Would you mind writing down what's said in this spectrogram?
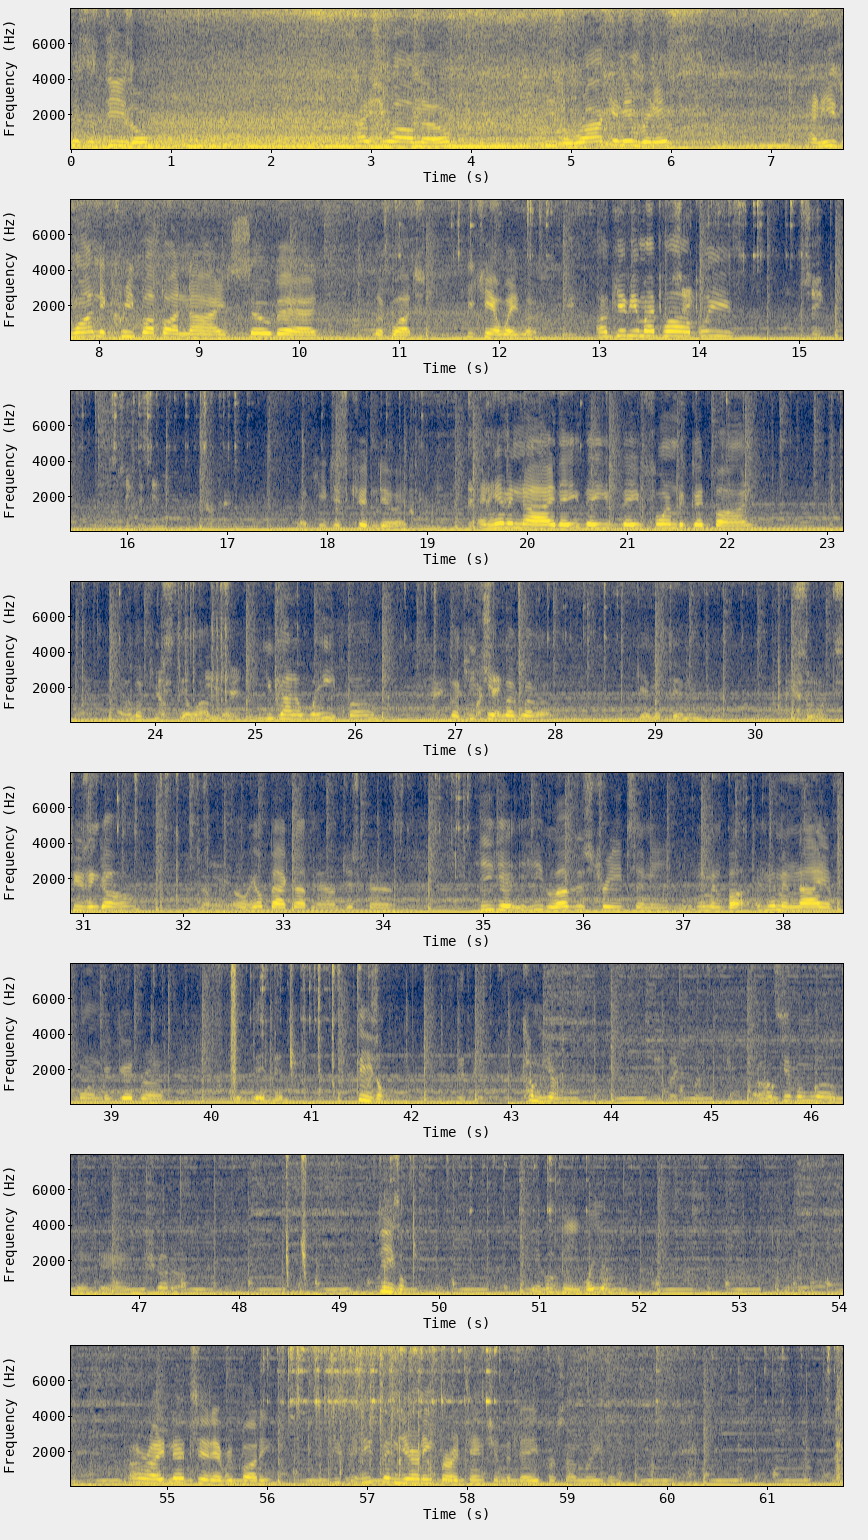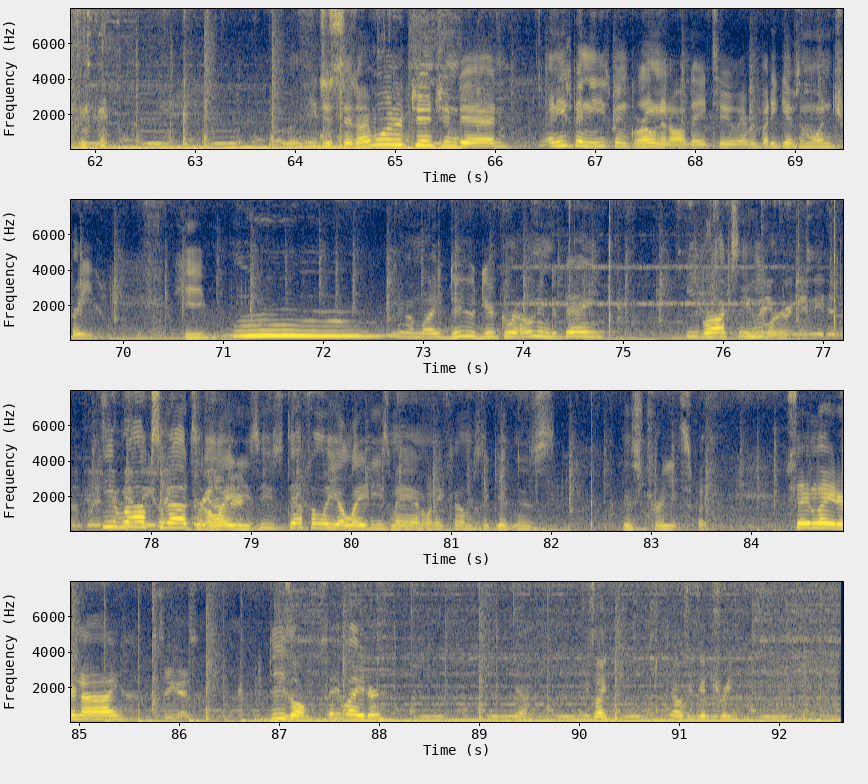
This is Diesel. As you all know, he's rocking Inverness. And he's wanting to creep up on Nye so bad. Look, watch. He can't wait, look. I'll give you my paw, Shake. please. Shake. Shake this hand. Okay. Look, he just couldn't do it. And him and Nye, they, they, they formed a good bond. Oh, look, he's Nope. still on. You gotta wait, bub. Alright, Look, he can't. shake. Look, look, look. Give it to me. Susan, go home. Oh, he'll back up now just because he get he loves his treats and he him and him and Nye have formed a good run. Diesel, come here. He's like, "Please keep- I'll give him love then, Dan. Shut up. Diesel, leave him be, will ya? All right, and that's it, everybody. He's, he's been yearning for attention today for some reason. he just says, "I want attention, Dad," and he's been he's been groaning all day too. Everybody gives him one treat. He, and I'm like, dude, you're groaning today. He rocks it. He, ain't ro- bringing me to the place he rocks it like, out to the ladies. He's definitely a ladies' man when it comes to getting his his treats. But say later, Nye. See you guys. Diesel, say later. Yeah. He's like, that was a good treat.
